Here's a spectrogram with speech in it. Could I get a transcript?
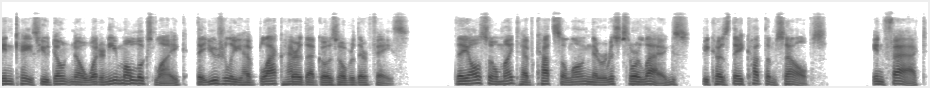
In case you don't know what an emo looks like, they usually have black hair that goes over their face. They also might have cuts along their wrists or legs, because they cut themselves. In fact,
